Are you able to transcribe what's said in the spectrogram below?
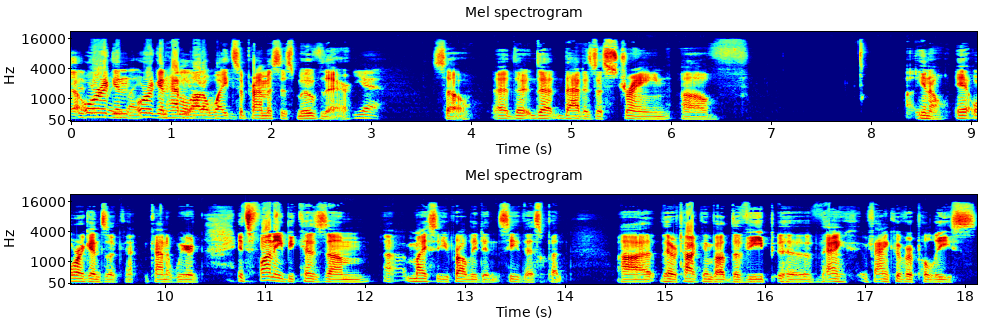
Oh, Oregon, like, Oregon had a lot of white supremacists move there. Yeah, So uh, th- that that is a strain of, you know, it, Oregon's a k- kind of weird. It's funny because, um, uh, Maissa, you probably didn't see this, but uh, they were talking about the v- uh, Van- Vancouver police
